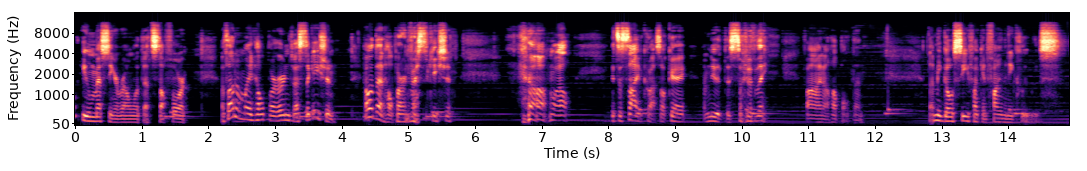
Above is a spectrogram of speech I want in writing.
What are you messing around with that stuff for? I thought it might help our investigation. How would that help our investigation? oh, well, it's a side quest, okay? I'm new at this sort of thing. Fine, I'll help out then. Let me go see if I can find any clues.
